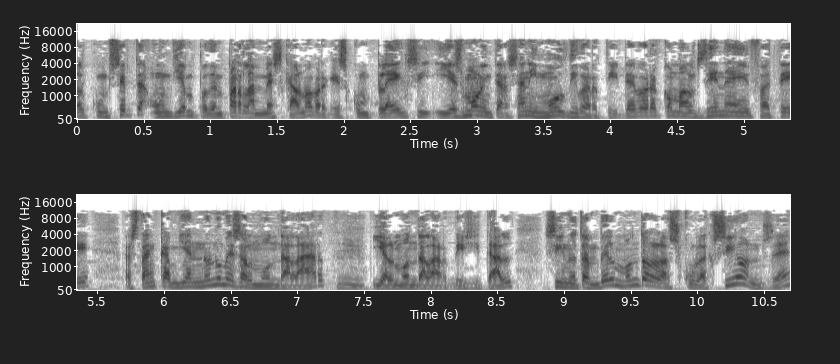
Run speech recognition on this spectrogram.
el concepte, un dia en podem parlar amb més calma perquè és complex i, i és molt interessant i molt divertit, eh? veure com els NFT estan canviant no només el món de l'art mm. i el món de l'art digital, sinó també el món de les col·leccions, eh?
